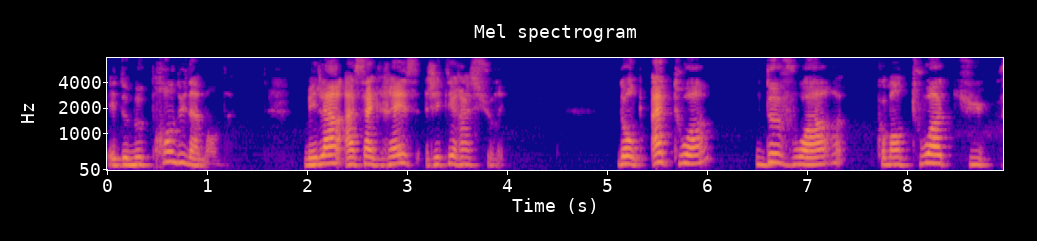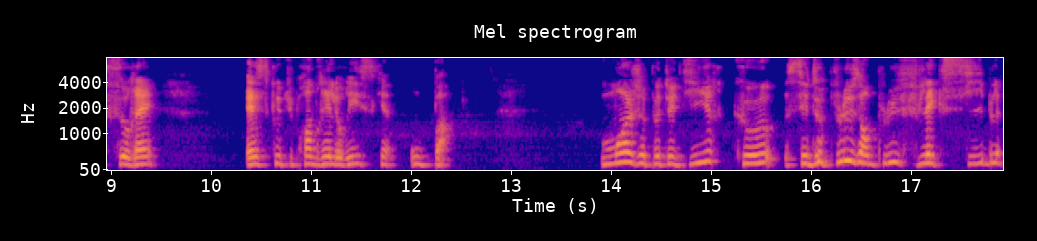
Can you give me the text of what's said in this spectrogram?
et de me prendre une amende. Mais là, à Sagresse, j'étais rassurée. Donc, à toi de voir comment toi tu ferais. Est-ce que tu prendrais le risque ou pas? Moi, je peux te dire que c'est de plus en plus flexible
